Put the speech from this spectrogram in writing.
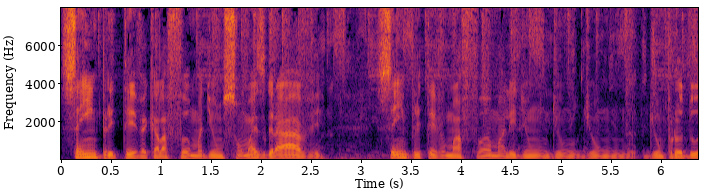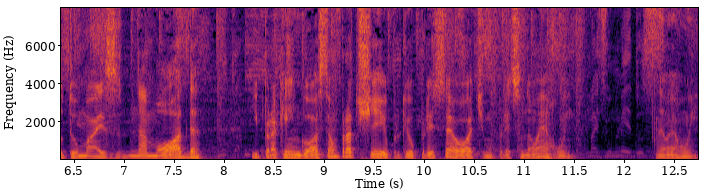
Sempre teve aquela fama de um som mais grave, sempre teve uma fama ali de um, de um, de um, de um produto mais na moda. E para quem gosta é um prato cheio, porque o preço é ótimo, o preço não é ruim. Não é ruim.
